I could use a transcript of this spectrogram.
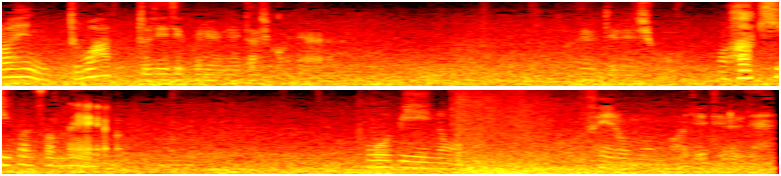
こら辺にドワッと出てくるよね、確かね。出てるでしょ。あ、気がさねえ。ボビーのフェロモン出てるね。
